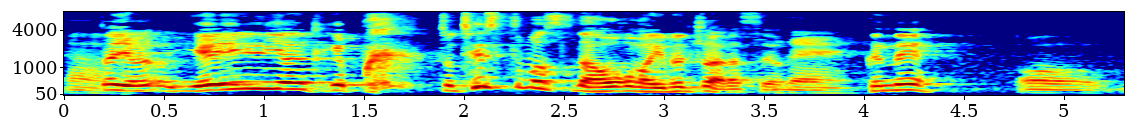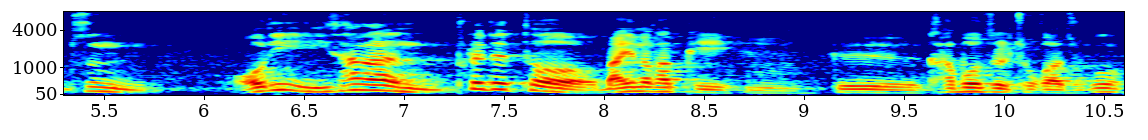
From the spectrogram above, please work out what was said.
어. 나 여- 에일리언 그게 팍저 체스트 버스 나오고 막 이럴 줄 알았어요. 네. 근데 어 무슨 어디 이상한 프레데터 마이너 카피 음. 그 갑옷을 줘가지고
